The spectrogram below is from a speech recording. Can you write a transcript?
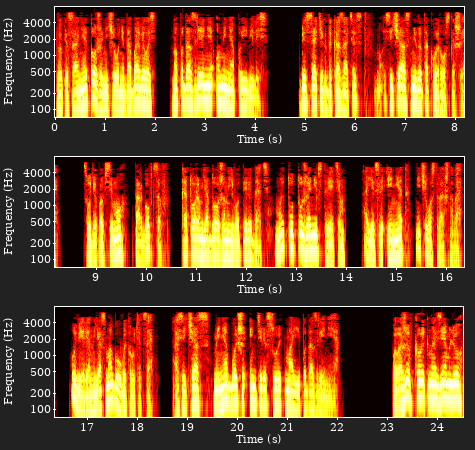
В описании тоже ничего не добавилось, но подозрения у меня появились. Без всяких доказательств, но сейчас не до такой роскоши. Судя по всему, торговцев, которым я должен его передать, мы тут уже не встретим, а если и нет, ничего страшного. Уверен, я смогу выкрутиться. А сейчас меня больше интересуют мои подозрения. Положив клык на землю,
